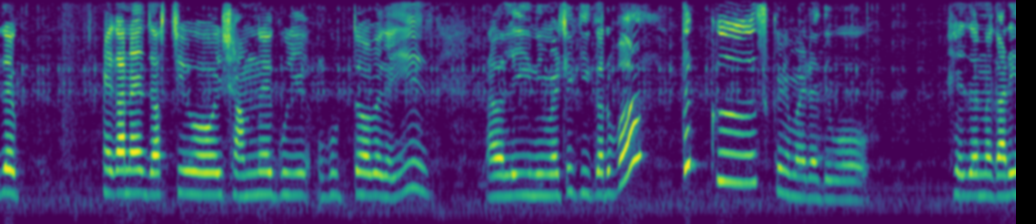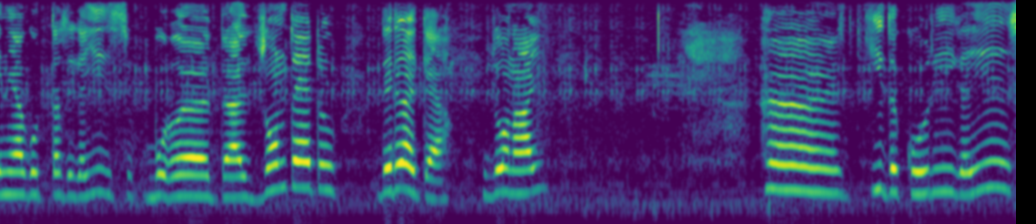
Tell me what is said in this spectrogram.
যে এখানে যাচ্ছি ওই সামনে ঘুরে- ঘুরতে হবে গাইস তাহলে ইনিমেছে কী করব? টুকুস মাইরা দেবো। সেই জন্য গাড়ি নিয়ে ঘুরতেছি গাইস জোনটা একটু দেরি হয় কে? জোন আই। হ্যাঁ কী তো করি গাইস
